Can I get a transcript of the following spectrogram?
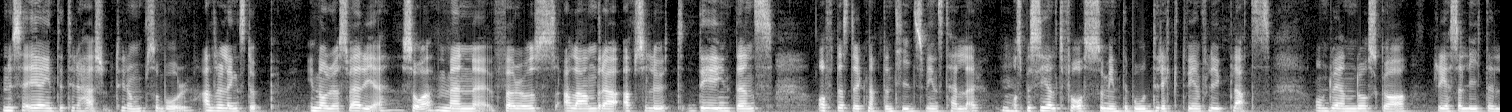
nu säger jag inte till det här till de som bor allra längst upp i norra Sverige så, men för oss alla andra absolut. Det är inte ens, oftast är det knappt en tidsvinst heller. Mm. Och speciellt för oss som inte bor direkt vid en flygplats. Om du ändå ska resa lite,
